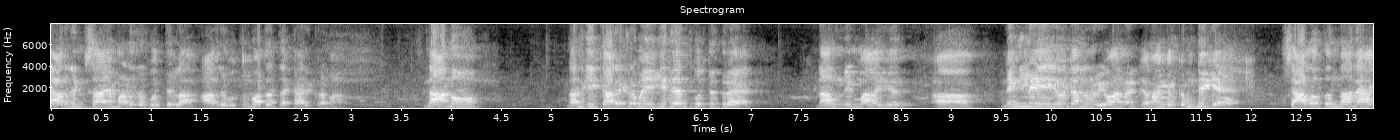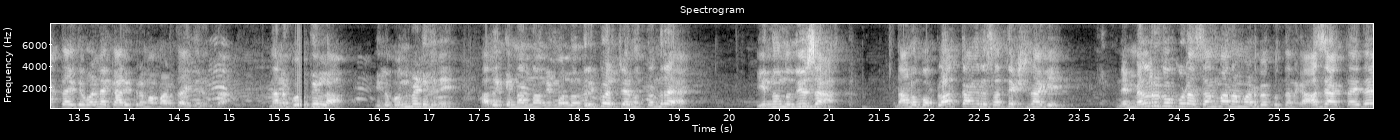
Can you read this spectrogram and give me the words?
ಯಾರು ನಿಮ್ಗೆ ಸಹಾಯ ಮಾಡಿದ್ರು ಗೊತ್ತಿಲ್ಲ, ಆದರೆ ಉತ್ತಮವಾದಂಥ ಕಾರ್ಯಕ್ರಮ. ನಾನು ನನಗೆ ಈ ಕಾರ್ಯಕ್ರಮ ಈಗಿದೆ ಅಂತ ಗೊತ್ತಿದ್ರೆ ನಾನು ನಿಮ್ಮ ನೆಂಗ್ಲಿ ಯುವಜನ ಯುವ ಜನಾಂಗ ಕಮಿಟಿಗೆ ಶಾಲು ತಂದು ನಾನೇ ಆಗ್ತಾ ಇದ್ದೆ, ಒಳ್ಳೆ ಕಾರ್ಯಕ್ರಮ ಮಾಡ್ತಾ ಇದ್ದೀನಿ ಅಂತ. ನನಗೆ ಗೊತ್ತಿಲ್ಲ. ಇಲ್ಲಿ ಬಂದ್ಬಿಟ್ಟಿದ್ದೀನಿ ಅದಕ್ಕೆ ನಾನು ನಿಮ್ಮಲ್ಲೊಂದು ರಿಕ್ವೆಸ್ಟ್ ಏನು ಅಂತಂದ್ರೆ ಇನ್ನೊಂದು ದಿವಸ ನಾನೊಬ್ಬ ಬ್ಲಾಕ್ ಕಾಂಗ್ರೆಸ್ ಅಧ್ಯಕ್ಷನಾಗಿ ನಿಮ್ಮೆಲ್ರಿಗೂ ಕೂಡ ಸನ್ಮಾನ ಮಾಡಬೇಕು ಅಂತ ನನಗೆ ಆಸೆ ಆಗ್ತಾ ಇದೆ.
